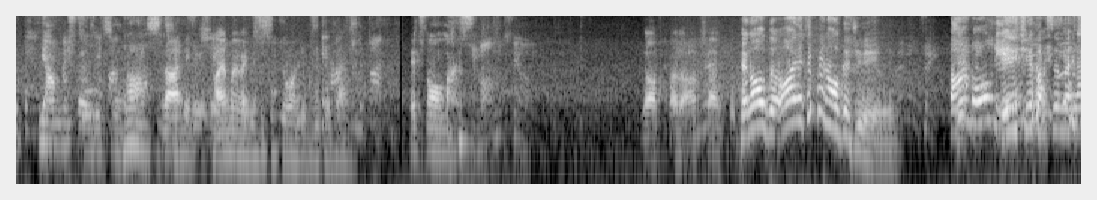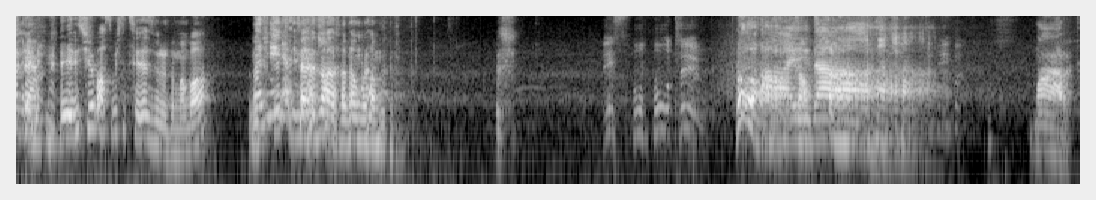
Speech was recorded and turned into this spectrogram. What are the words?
Here it is again. Yanlış da özü için. Ah. İstirahət edəcək. Time'a ve. To the back. Heç nə olmaz. Yox, da offside. Penaldı. Aa ne penaltıcı. Daha nə oldu? Eliçiye bastım ben. Eliçiye basmıştı çerez vururdum ben bak. Ben ne Çerezin ya? arkadan vuram dedim. This for 4-2. Hayda. Mark.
